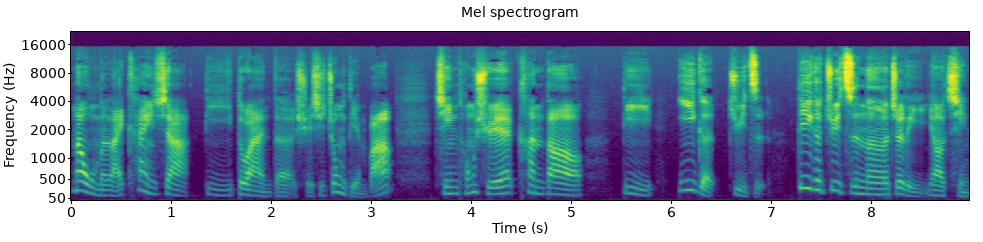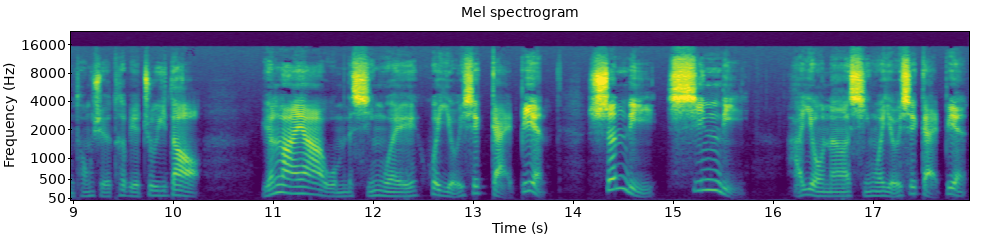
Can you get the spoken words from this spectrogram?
那我们来看一下第一段的学习重点吧。请同学看到第一个句子。第一个句子呢，这里要请同学特别注意到，原来啊，我们的行为会有一些改变，生理、心理，还有呢，行为有一些改变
